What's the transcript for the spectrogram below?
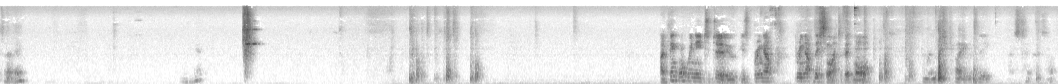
So. I think what we need to do is bring up bring up this light a bit more, and then just play with the. Let's take those up.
